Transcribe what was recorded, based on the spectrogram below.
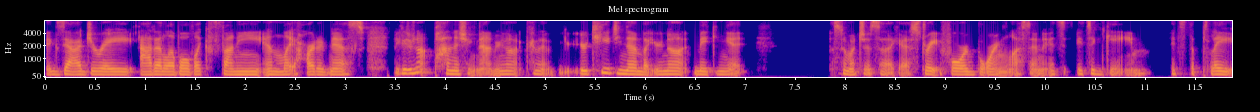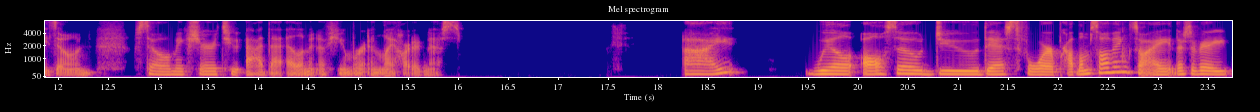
exaggerate, add a level of like funny and lightheartedness because you're not punishing them. You're not kind of you're teaching them, but you're not making it so much as like a straightforward, boring lesson. It's it's a game it's the play zone. So make sure to add that element of humor and lightheartedness. I will also do this for problem solving. So I there's a very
